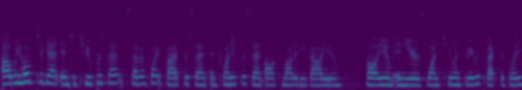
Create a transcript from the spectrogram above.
Uh, we hope to get into 2%, 7.5%, and 20% all commodity volume, volume in years one, two, and three, respectively,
